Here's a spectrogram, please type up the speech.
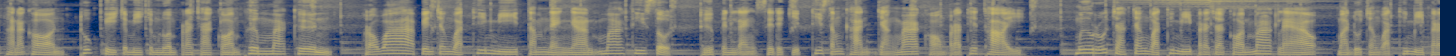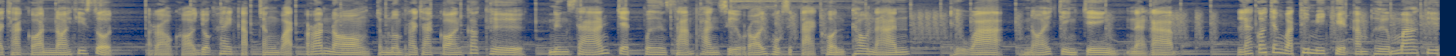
พมหานคร ทุกปีจะมีจำนวนประชากรเพิ่มมากขึ้น เพราะว่าเป็นจังหวัดที่มีตำแหน่งงานมากที่สุด ถือเป็นแหล่งเศรษฐกิจที่สำคัญอย่างมากของประเทศไทย เมื่อรู้จักจังหวัดที่มีประชากรมากแล้ว มาดูจังหวัดที่มีประชากรน้อยที่สุด เราขอยกให้กับจังหวัดระนองจำนวนประชากรก็คือ 173,468 คนเท่านั้น ถือว่าน้อยจริง ๆ นะครับ และก็จังหวัดที่มีเขตอำเภอมากที่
